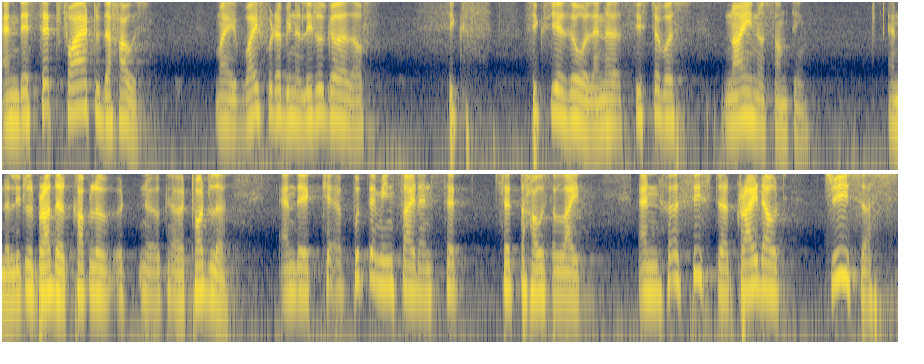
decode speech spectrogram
And they set fire to the house. My wife would have been a little girl of six, six years old, and her sister was nine or something. And a little brother, a couple of uh, uh, toddler. And they put them inside and set, set the house alight. And her sister cried out, Jesus,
